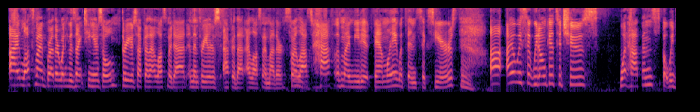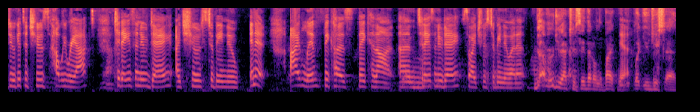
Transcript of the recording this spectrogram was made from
I lost my brother when he was 19 years old. Three years after that, I lost my dad. And then three years after that, I lost my mother. So I lost half of my immediate family within six years. Uh, I always say we don't get to choose what happens, but we do get to choose how we react. Today's a new day. I choose to be new in it. I live because they cannot. And mm. today's a new day, so I choose to be new in it. I've heard you actually say that on the bike. Yeah. What you just said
